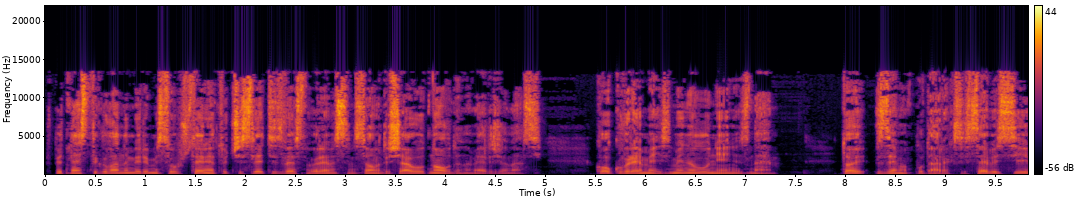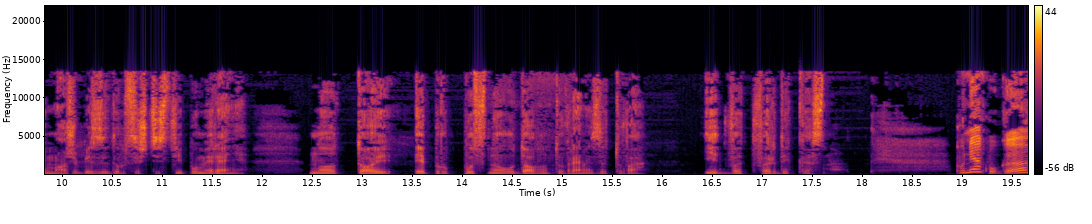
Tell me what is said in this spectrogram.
В 15 глава намираме съобщението, че след известно време Самсон решава отново да намери жена си. Колко време е изминало, ние не знаем. Той взема подарък със себе си, може би за да осъществи помирение. Но той е пропуснал удобното време за това. Идва твърде късно. Понякога,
